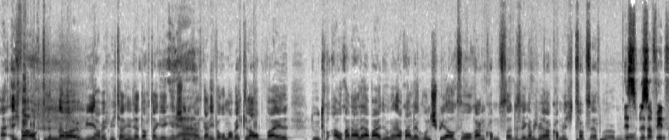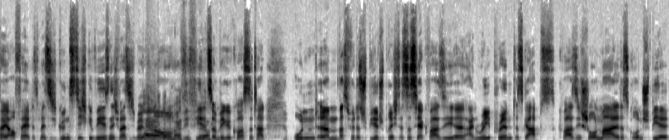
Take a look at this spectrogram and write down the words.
Äh, Ich war auch drin, aber irgendwie habe ich mich dann hinterher doch dagegen entschieden. Ja. Ich weiß gar nicht warum, aber ich glaube, weil du auch an alle Erweiterungen, auch alle Grundspiele auch so rankommst. Deswegen habe ich mir gedacht, komm, ich zock's erstmal irgendwo. Es ist auf jeden Fall ja auch verhältnismäßig günstig gewesen. Ich weiß nicht mehr Ja, ja, genau, weiß wie viel ja. es irgendwie gekostet hat. Und ähm, was für das Spiel spricht, es ist ja quasi äh, ein Reprint. Es gab es quasi schon mal, das Grundspiel,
